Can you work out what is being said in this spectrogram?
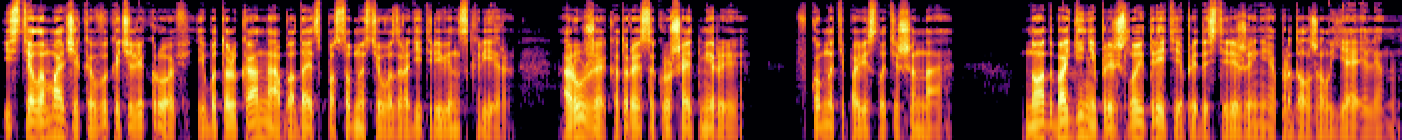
Из тела мальчика выкачали кровь, ибо только она обладает способностью возродить Ривенскрир, оружие, которое сокрушает миры. В комнате повисла тишина. Но от богини пришло и третье предостережение, продолжал Яйлин.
